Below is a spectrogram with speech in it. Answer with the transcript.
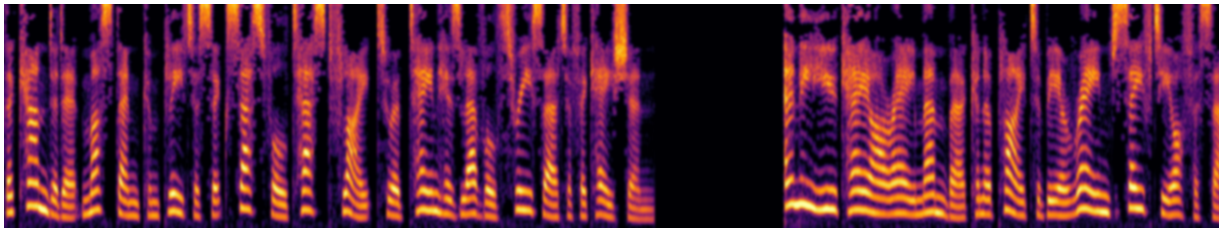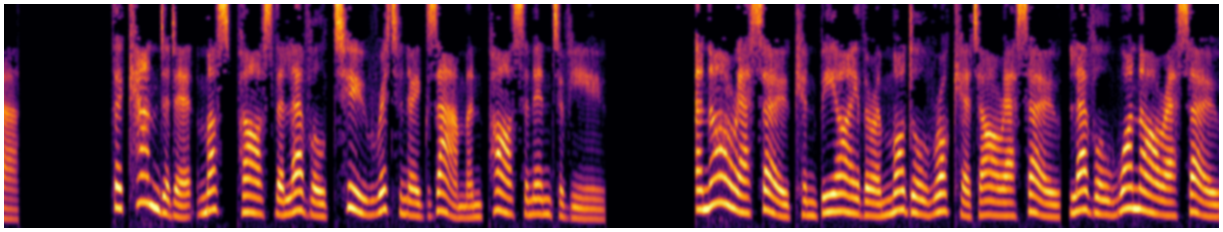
the candidate must then complete a successful test flight to obtain his Level 3 certification. Any UKRA member can apply to be a range safety officer. The candidate must pass the Level 2 written exam and pass an interview. An RSO can be either a model rocket RSO, Level 1 RSO,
